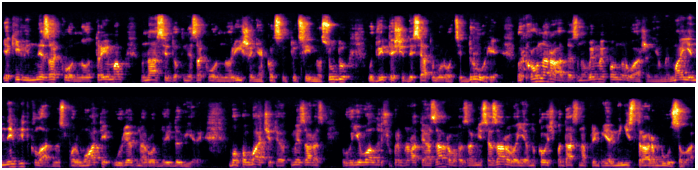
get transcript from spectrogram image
які він незаконно отримав внаслідок незаконного рішення конституційного суду у 2010 році. Друге, Верховна Рада з новими повноваженнями має невідкладно сформувати уряд народної довіри. Бо побачите, от ми зараз воювали, щоб прибрати Азарова. Замість Азарова Янукович подасть на прем'єр-міністра Арбузова.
